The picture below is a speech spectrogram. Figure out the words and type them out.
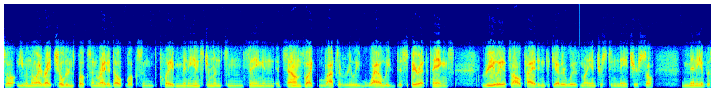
So even though I write children's books and write adult books and play many instruments and sing, and it sounds like lots of really wildly disparate things, really it's all tied in together with my interest in nature. So many of the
